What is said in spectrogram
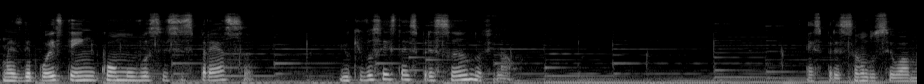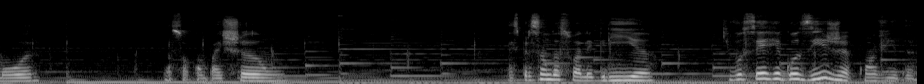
Mas depois tem como você se expressa e o que você está expressando, afinal. A expressão do seu amor, da sua compaixão, a expressão da sua alegria, que você regozija com a vida,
